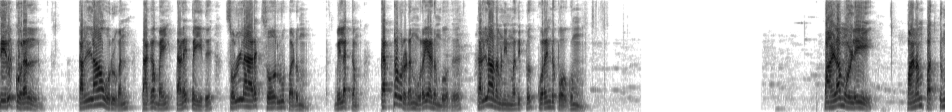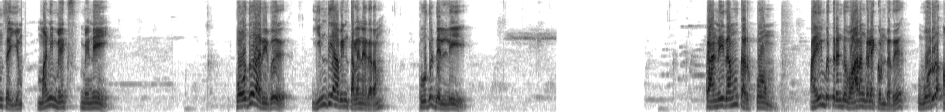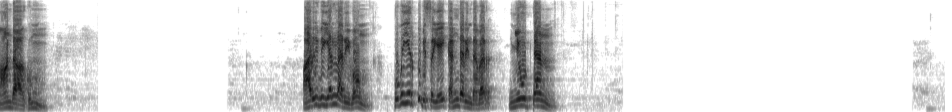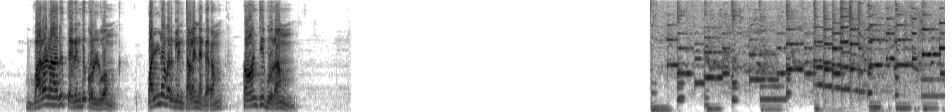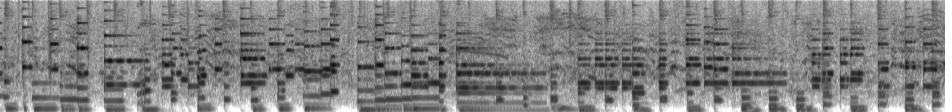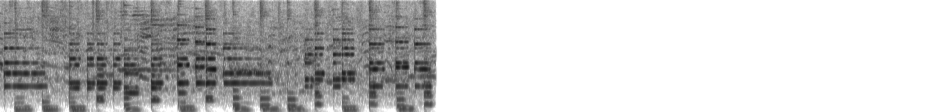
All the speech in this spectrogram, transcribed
திருக்குறள். கல்லா ஒருவன் தகமை தலைப்பெய்து சொல்லாடச் சோர்வுபடும். விளக்கம். கற்றவருடன் உரையாடும்போது கல்லாதவனின் மதிப்பு குறைந்து போகும். பழமொழி. பணம் பத்தும் செய்யும் மணி மேக்ஸ் மினி. பொது அறிவு. இந்தியாவின் தலைநகரம் புதுடெல்லி. கணிதம் கற்போம். ஐம்பத்தி ரெண்டு வாரங்களை கொண்டது ஒரு ஆண்டாகும். அறிவியல் அறிவோம். புவியீர்ப்பு விசையை கண்டறிந்தவர் நியூட்டன். வரலாறு தெரிந்து கொள்வோம். பல்லவர்களின் தலைநகரம் காஞ்சிபுரம்.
